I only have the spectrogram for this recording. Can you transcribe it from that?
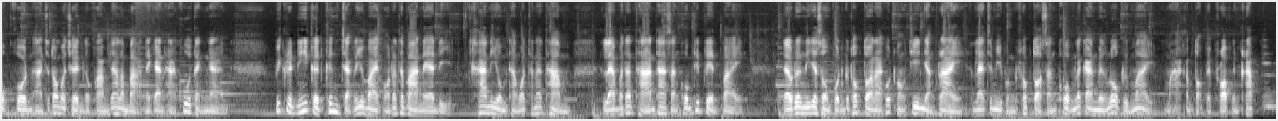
6 คนอาจจะต้องเผชิญกับความยากลำบากในการหาคู่แต่งงาน วิกฤตนี้เกิดขึ้นจากนโยบายของรัฐบาลในอดีต ค่านิยมทางวัฒนธรรม และมาตรฐานทางสังคมที่เปลี่ยนไป แล้วเรื่องนี้จะส่งผลกระทบต่ออนาคตของจีนอย่างไร และจะมีผลกระทบต่อสังคมและการเมืองโลกหรือไม่ มาหาคำตอบไปพร้อมกันครับ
